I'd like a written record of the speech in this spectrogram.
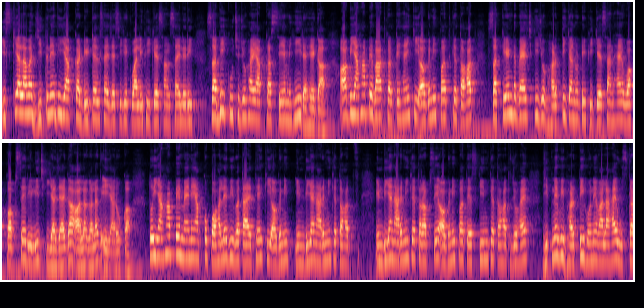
इसके अलावा जितने भी आपका डिटेल्स है, जैसे कि क्वालिफिकेशन सैलरी सभी कुछ जो है आपका सेम ही रहेगा। अब यहाँ पे बात करते हैं कि अग्निपथ के तहत सेकेंड बैच की जो भर्ती का नोटिफिकेशन है, वह कब से रिलीज़ किया जाएगा अलग अलग ए का। तो यहाँ पे मैंने आपको पहले भी बताए थे कि अग्नि इंडियन आर्मी के तहत इंडियन आर्मी के तरफ़ से अग्निपथ स्कीम के तहत जो है, जितने भी भर्ती होने वाला है, उसका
